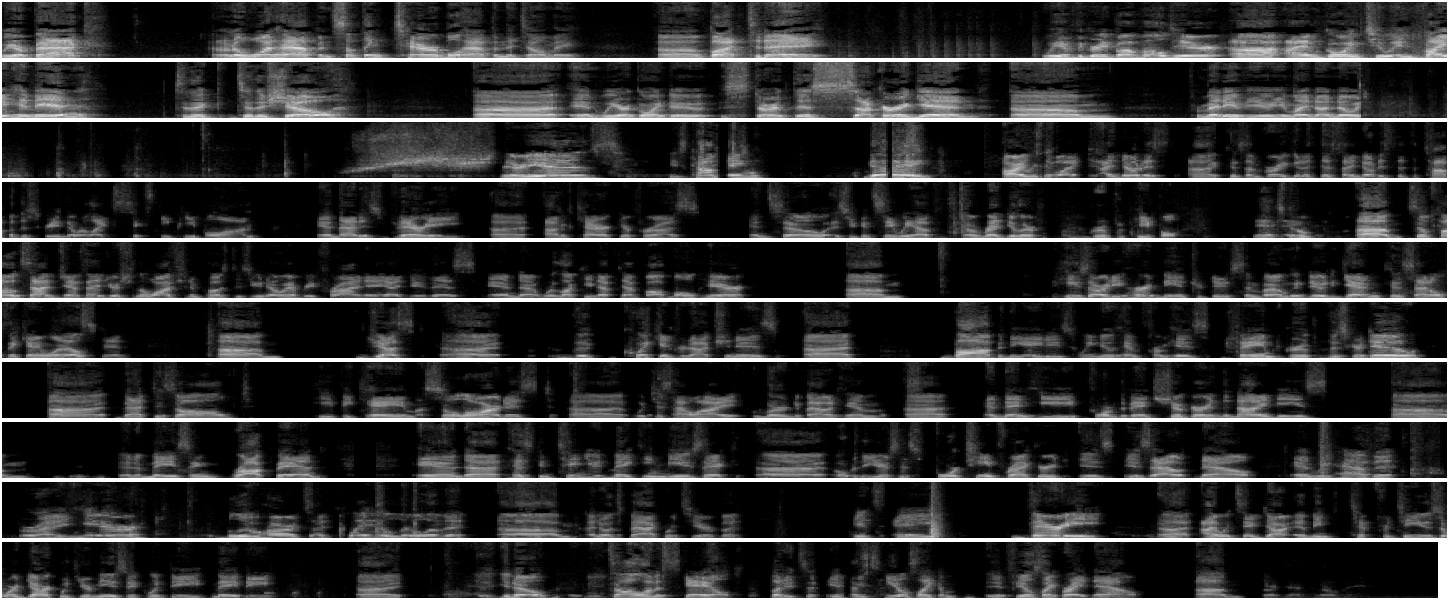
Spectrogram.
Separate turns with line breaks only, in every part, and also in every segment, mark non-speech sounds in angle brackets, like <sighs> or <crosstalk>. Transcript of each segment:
We are back. I don't know what happened. Something terrible happened, they tell me. Uh, but today, we have the great Bob Mould here. Uh, I am going to invite him in to the to the show, uh, and we are going to start this sucker again. Um, for many of you, you might not know. There he is. He's coming.
Yay!
All right, so I, I noticed because uh, I'm very good at this. I noticed at the top of the screen there were like 60 people on, and that is very uh, out of character for us. And so, as you can see, we have a regular group of people.
Yeah.
So, um, so folks, I'm Geoff Edgers from the Washington Post. As you know, every Friday I do this, and uh, we're lucky enough to have Bob Mould here. Um, he's already heard me introduce him, but I'm going to do it again because I don't think anyone else did. Um, just uh, the quick introduction is uh, Bob in the 80s. We knew him from his famed group Husker Du. Uh, that dissolved. He became a solo artist, uh, which is how I learned about him. Uh, and then he formed the band Sugar in the 90s, um, an amazing rock band, and uh, has continued making music over the years. His 14th record is is out now, and we have it right here. Blue Hearts. I played a little of it. Um, I know it's backwards here, but it's a very, uh, I would say, dark. I mean, to, for, to use the word dark with your music would be maybe, uh, you know, it's all on a scale, but it's it, it feels like a, it feels like right now. Um,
